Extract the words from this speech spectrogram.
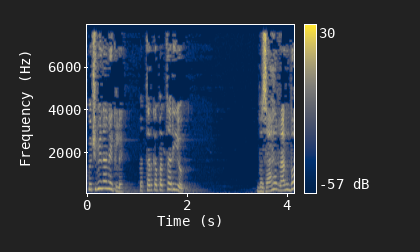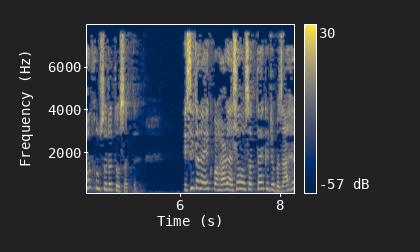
کچھ بھی نہ نکلے، پتھر کا پتھر ہی ہو۔ بظاہر رنگ بہت خوبصورت ہو سکتا ہے۔ اسی طرح ایک پہاڑ ایسا ہو سکتا ہے کہ جو بظاہر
